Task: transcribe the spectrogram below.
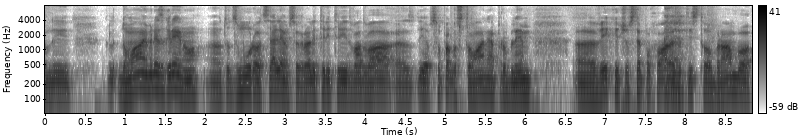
ni- Doma jim res gre, no? Eh, tudi z Muro, celjem so igrali 3-3-2-2, eh, so pa gostovanja problem. Uh, Vekiču vse pohvale za tisto obrambo,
